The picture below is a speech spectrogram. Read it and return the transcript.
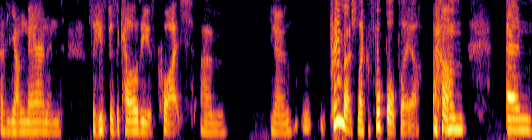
as a young man, and so his physicality is quite, um, you know, pretty much like a football player, um, and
